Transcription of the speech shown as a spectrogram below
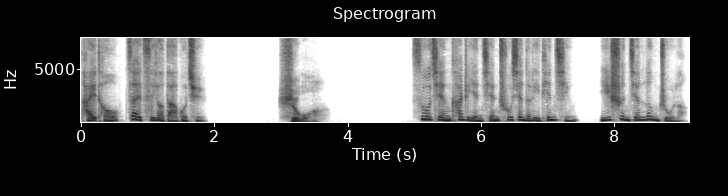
抬头再次要打过去。是我。苏浅看着眼前出现的厉天晴，一瞬间愣住了。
